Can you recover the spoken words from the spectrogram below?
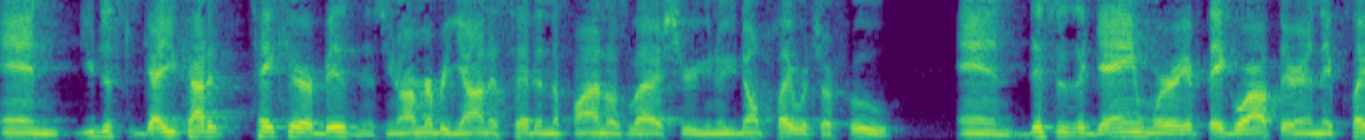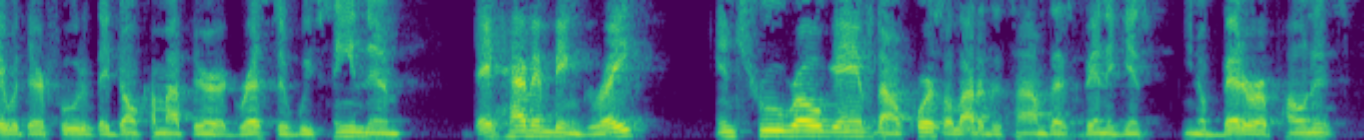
And you just got you got to take care of business. You know, I remember Giannis said in the finals last year, you know, you don't play with your food. And this is a game where if they go out there and they play with their food, if they don't come out there aggressive, we've seen them, they haven't been great in true road games. Now, of course, a lot of the times that's been against, you know, better opponents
